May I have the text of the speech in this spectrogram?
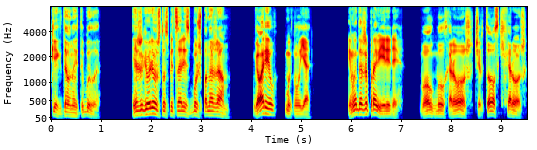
Как давно это было? Я же говорил, что специалист больше по ножам». «Говорил», — хмыкнул я. И мы даже проверили. Волк был хорош, чертовски хорош.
